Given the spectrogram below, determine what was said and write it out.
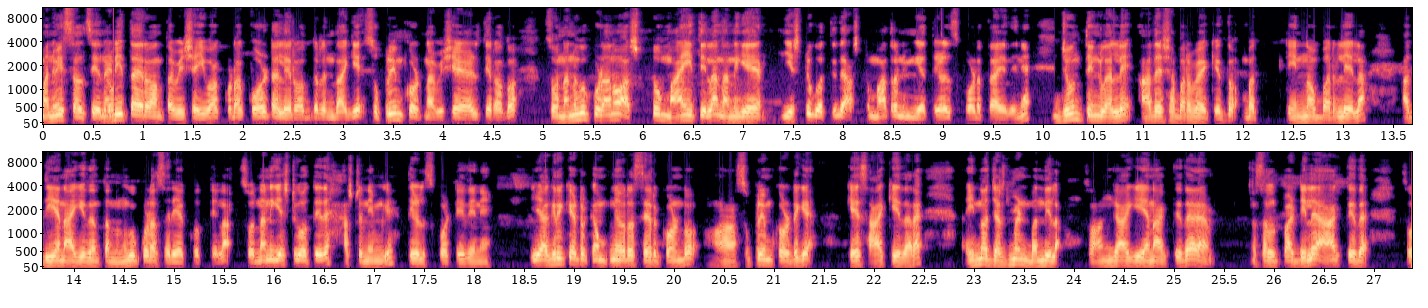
ಮನವಿ ಸಲ್ಲಿಸಿ. ನಡೀತಾ ಇರುವಂತ ವಿಷಯ ಇವಾಗ ಕೂಡ ಕೋರ್ಟ್ ಅಲ್ಲಿ ಇರೋದ್ರಿಂದಾಗಿ ಸುಪ್ರೀಂ ಕೋರ್ಟ್ನ ವಿಷಯ ಹೇಳ್ತಿರೋದು. ಸೊ ನನಗೂ ಕೂಡ ಅಷ್ಟು ಮಾಹಿತಿ ಇಲ್ಲ. ನನಗೆ ಎಷ್ಟು ಗೊತ್ತಿದೆ ಅಷ್ಟು ಮಾತ್ರ ನಿಮ್ಗೆ ತಿಳಿಸ್ಕೊಡ್ತಾ ಇದ್ದೀನಿ. ಜೂನ್ ತಿಂಗಳಲ್ಲಿ ಆದೇಶ ಬರಬೇಕಿತ್ತು. ಬಟ್ ಇನ್ನೂ ಬರ್ಲಿಲ್ಲ. ಅದೇನಾಗಿದೆ ಅಂತ ನನಗೂ ಕೂಡ ಸರಿಯಾಗಿ ಗೊತ್ತಿಲ್ಲ. ಸೊ ನನಗೆ ಎಷ್ಟು ಗೊತ್ತಿದೆ ಅಷ್ಟು ನಿಮ್ಗೆ ತಿಳಿಸ್ಕೊಟ್ಟಿದ್ದೀನಿ. ಈ ಅಗ್ರಿಕೇಟರ್ ಕಂಪ್ನಿಯವರು ಸೇರ್ಕೊಂಡು ಸುಪ್ರೀಂ ಕೋರ್ಟ್ಗೆ ಕೇಸ್ ಹಾಕಿದ್ದಾರೆ. ಇನ್ನೂ ಜಡ್ಜ್ಮೆಂಟ್ ಬಂದಿಲ್ಲ. ಸೊ ಹಂಗಾಗಿ ಏನಾಗ್ತಿದೆ? ಸ್ವಲ್ಪ ಡಿಲೇ ಆಗ್ತಿದೆ. ಸೊ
